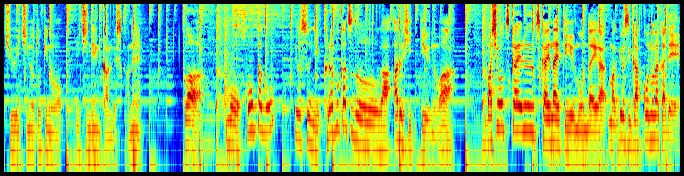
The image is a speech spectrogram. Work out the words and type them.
中1の時の1年間ですかねはもう放課後要するにクラブ活動がある日っていうのは場所を使える使えないという問題が、まあ、要するに学校の中で、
